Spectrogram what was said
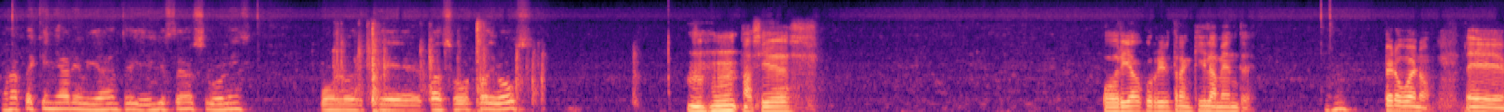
una pequeña rivalidad entre ellos y Rollins por lo que pasó Cody Rose así es. Podría ocurrir tranquilamente. Pero bueno, eh,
